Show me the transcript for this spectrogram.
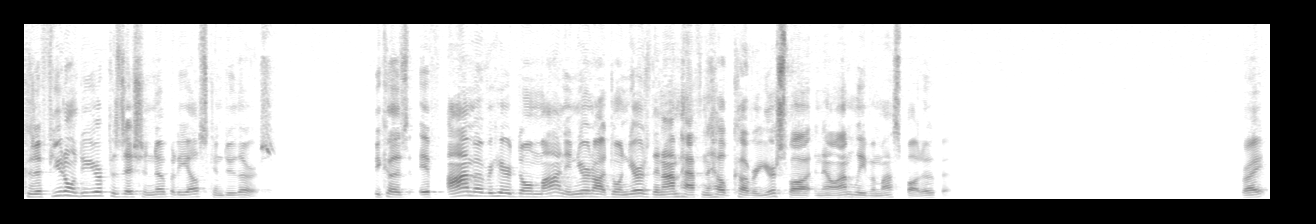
Because if you don't do your position, nobody else can do theirs. Because if I'm over here doing mine and you're not doing yours, then I'm having to help cover your spot, and now I'm leaving my spot open. Right?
